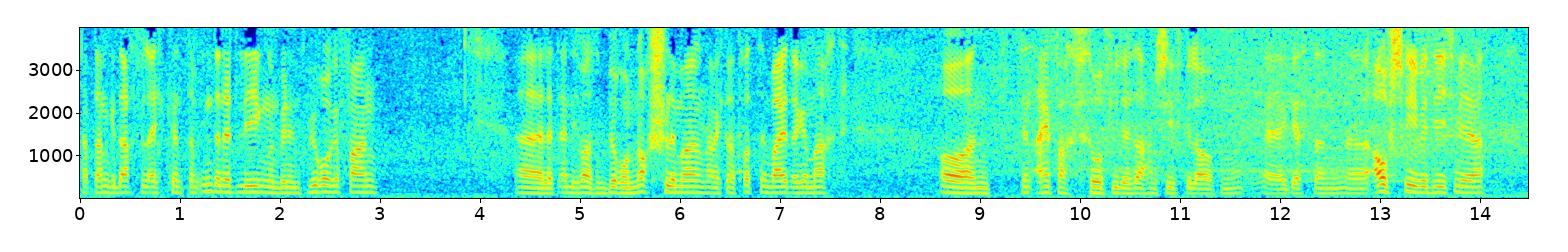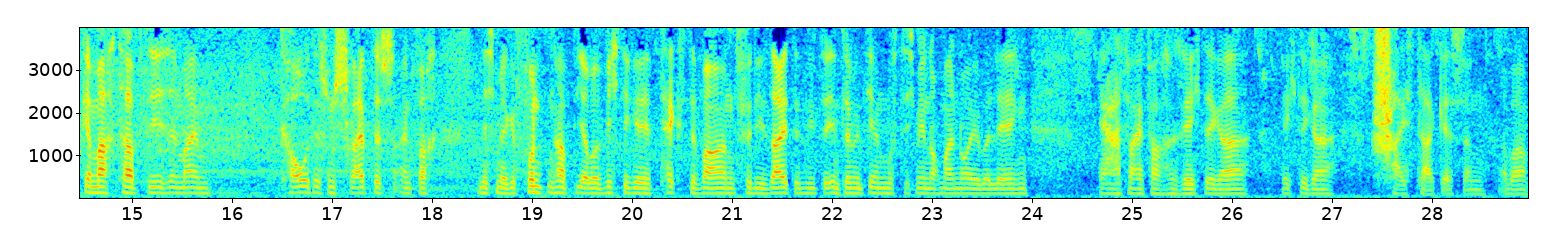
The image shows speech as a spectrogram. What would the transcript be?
habe dann gedacht, vielleicht könnte es am Internet liegen und bin ins Büro gefahren. Äh, letztendlich war es im Büro noch schlimmer, dann habe ich da trotzdem weitergemacht. Und sind einfach so viele Sachen schiefgelaufen. Äh, gestern äh, Aufschriebe, die ich mir gemacht habe, die ich in meinem chaotischen Schreibtisch einfach nicht mehr gefunden habe, die aber wichtige Texte waren für die Seite, die zu implementieren, musste ich mir nochmal neu überlegen. Ja, es war einfach ein richtiger, richtiger Scheißtag gestern. Aber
